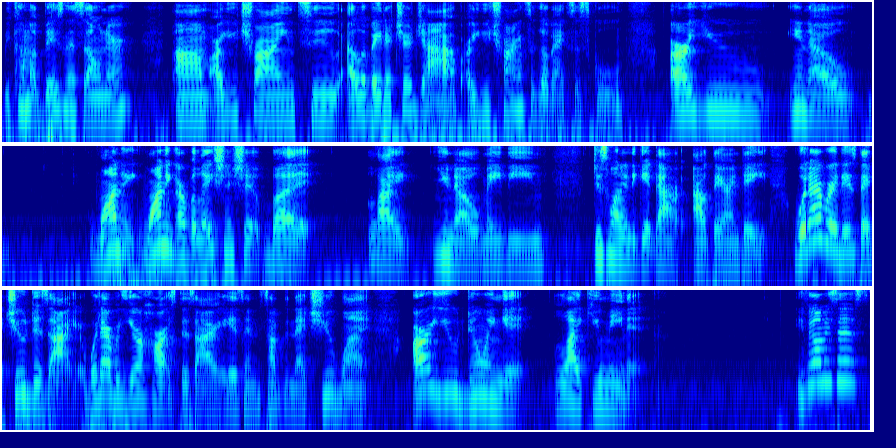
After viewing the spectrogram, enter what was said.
become a business owner. Um, are you trying to elevate at your job? Are you trying to go back to school? Are you, you know, wanting wanting a relationship, but like, you know, maybe just wanting to get out, out there and date. Whatever it is that you desire, whatever your heart's desire is, and something that you want, are you doing it like you mean it? You feel me, sis?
